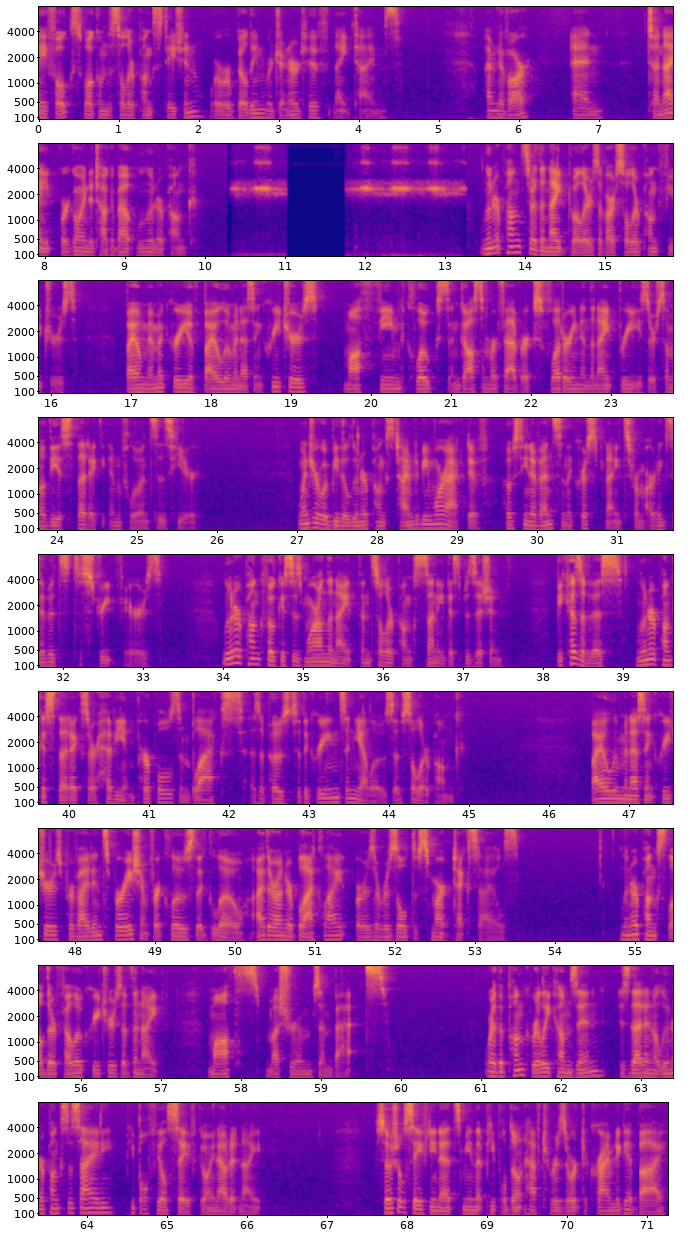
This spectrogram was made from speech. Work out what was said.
Hey folks, welcome to Solar Punk Station, where we're building regenerative night times. I'm Navar, and tonight we're going to talk about lunar punk. Lunar punks are the night dwellers of our solar punk futures. Biomimicry of bioluminescent creatures, moth themed cloaks, and gossamer fabrics fluttering in the night breeze are some of the aesthetic influences here. Winter would be the lunar punk's time to be more active, hosting events in the crisp nights from art exhibits to street fairs. Lunar punk focuses more on the night than solar punk's sunny disposition. Because of this, lunar punk aesthetics are heavy in purples and blacks as opposed to the greens and yellows of solar punk. Bioluminescent creatures provide inspiration for clothes that glow, either under black light or as a result of smart textiles. Lunar punks love their fellow creatures of the night moths, mushrooms, and bats. Where the punk really comes in is that in a lunar punk society, people feel safe going out at night. Social safety nets mean that people don't have to resort to crime to get by.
